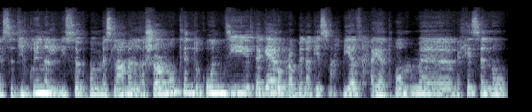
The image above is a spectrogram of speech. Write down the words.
الصديقين اللي بيسيبهم مثل عمل الأشرار ممكن تكون دي تجارب ربنا بيسمح بيها في حياتهم بحيث إنه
